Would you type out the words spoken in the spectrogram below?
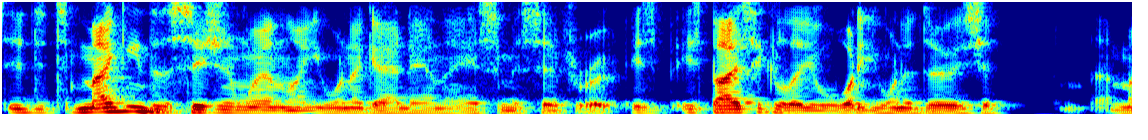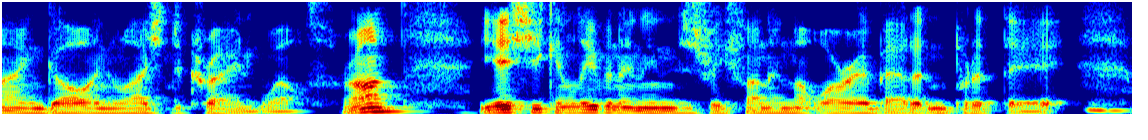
it's making the decision when like you want to go down the SMSF route is, is basically what do you want to do is your main goal in relation to creating wealth, right? Yes, you can live in an industry fund and not worry about it and put it there. Mm.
